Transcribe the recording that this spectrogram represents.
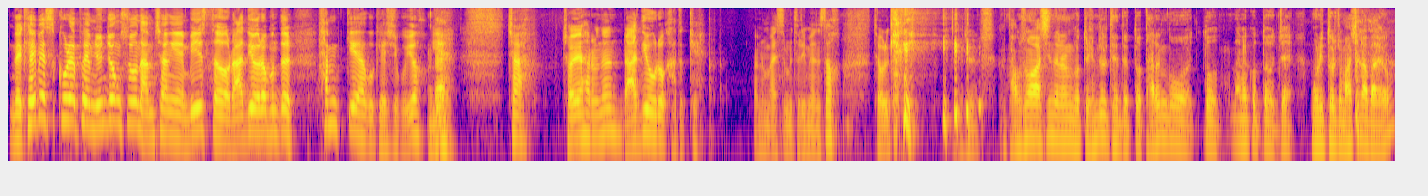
네, KBS 쿨 FM 윤정수 남창의 미스터 라디오 여러분들 함께 하고 계시고요. 네. 예. 자, 저의 하루는 라디오로 가득해. 라는 말씀을 드리면서 자, 우리 K 그래, 그 방송하시는 것도 힘들 텐데 또 다른 거 또 남의 것도 이제 모니터 좀 하시나 봐요.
